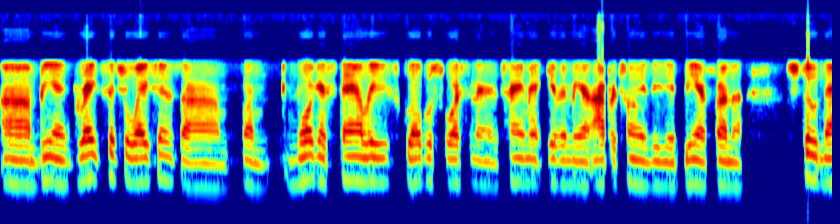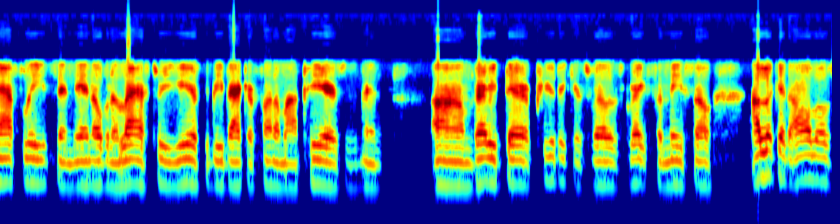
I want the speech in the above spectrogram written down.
um, be in great situations um, from Morgan Stanley's Global Sports and Entertainment, giving me an opportunity to be in front of student athletes, and then over the last three years to be back in front of my peers has been um, very therapeutic as well as great for me. So I look at all those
